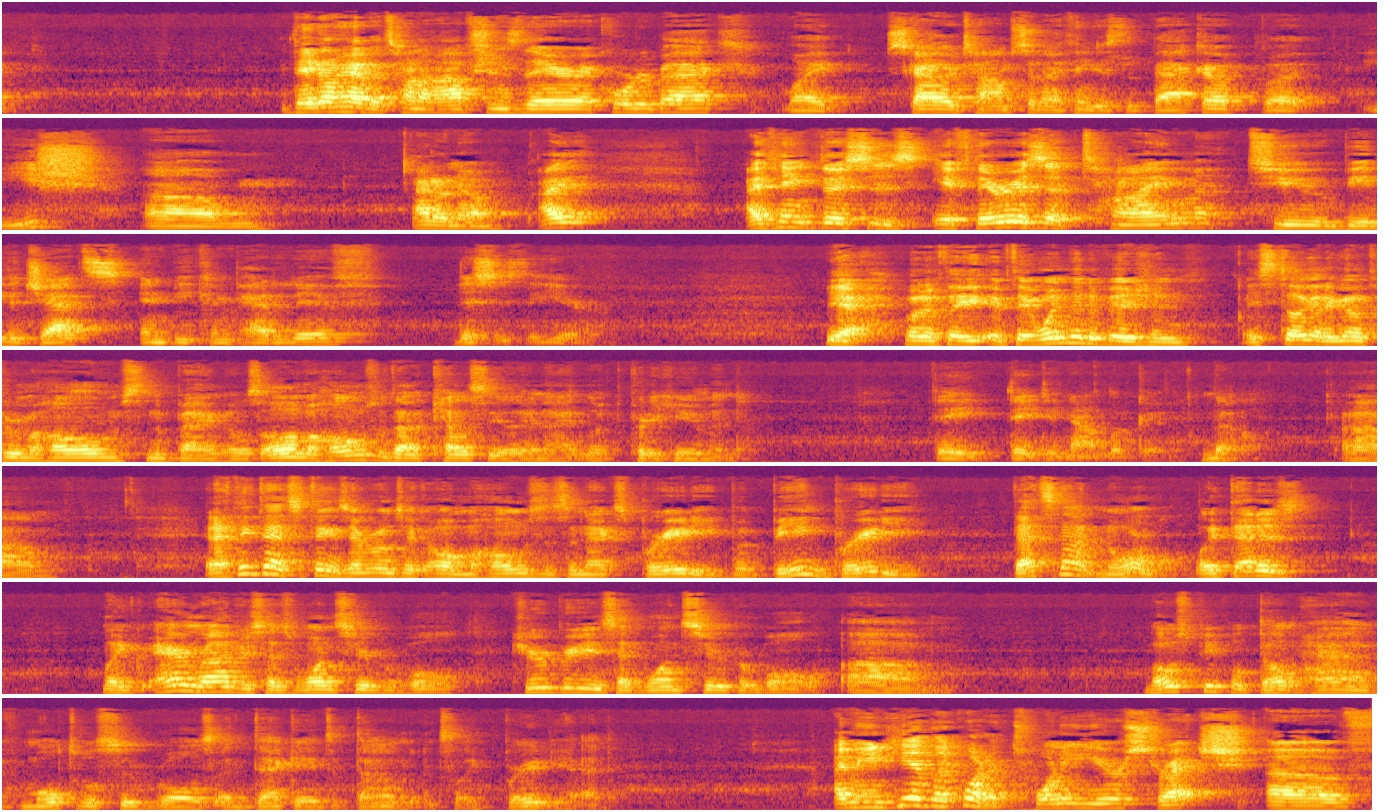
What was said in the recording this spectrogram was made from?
they don't have a ton of options there at quarterback. Like Skylar Thompson, I think is the backup, but yeesh. Um, I don't know. I I think this is if there is a time to be the Jets and be competitive, this is the year. Yeah, but if they if they win the division, they still got to go through Mahomes and the Bengals. Although Mahomes without Kelsey the other night looked pretty human. They they did not look good. No, um, and I think that's the thing is everyone's like, oh, Mahomes is the next Brady, but being Brady, that's not normal. Like that is, like Aaron Rodgers has one Super Bowl. Drew Brees had one Super Bowl. Um, most people don't have multiple Super Bowls and decades of dominance like Brady had. I mean, he had like what a twenty-year stretch of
